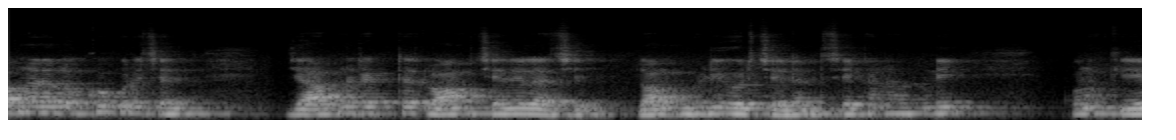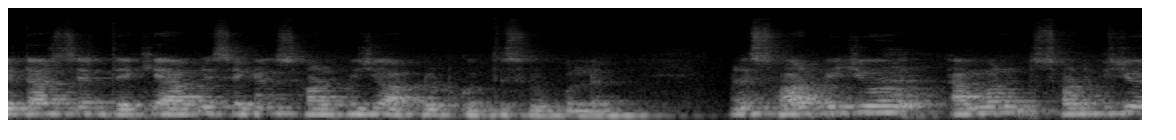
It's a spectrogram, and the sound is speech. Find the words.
আপনারা লক্ষ্য করেছেন যে আপনার একটা লং চ্যানেল আছে লং ভিডিওর চ্যানেল সেখানে আপনি কোনো ক্রিয়েটার্সের দেখে আপনি সেখানে শর্ট ভিডিও আপলোড করতে শুরু করলেন। মানে শর্ট ভিডিও এমন শর্ট ভিডিও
